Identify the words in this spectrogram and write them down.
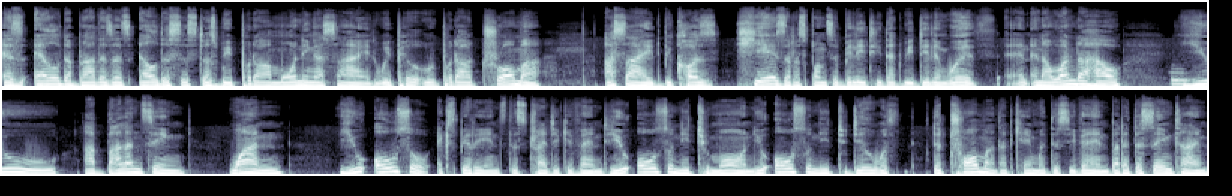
as elder brothers, as elder sisters, we put our mourning aside. We put, we put our trauma aside because here's a responsibility that we're dealing with. And, and I wonder how you are balancing one, you also experience this tragic event. You also need to mourn. You also need to deal with the trauma that came with this event. But at the same time,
